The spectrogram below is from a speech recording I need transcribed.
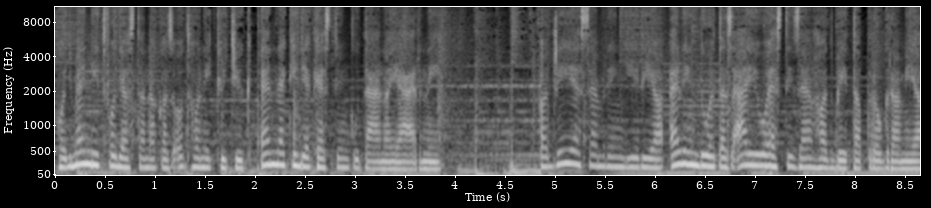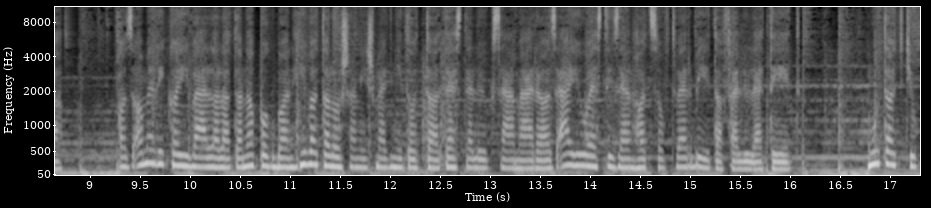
hogy mennyit fogyasztanak az otthoni kütyük, ennek igyekeztünk utána járni. A GSM Ring írja, elindult az iOS 16 beta programja. Az amerikai vállalat a napokban hivatalosan is megnyitotta a tesztelők számára az iOS 16 szoftver beta felületét. Mutatjuk,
